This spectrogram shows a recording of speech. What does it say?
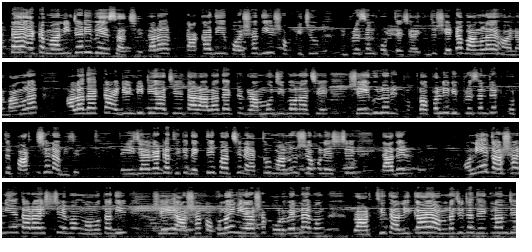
একটা একটা মানিটারি বেস আছে। তারা টাকা দিয়ে, পয়সা দিয়ে সব কিছু রিপ্রেজেন্ট করতে চায়। কিন্তু সেটা বাংলায় হয় না। বাংলার আলাদা একটা আইডেন্টিটি আছে, তার আলাদা একটা গ্রাম্য জীবন আছে। সেইগুলো প্রপারলি রিপ্রেজেন্টেড করতে পারছে না বিজেপি। তো এই জায়গাটা থেকে দেখতেই পাচ্ছেন, এত মানুষ যখন এসছে, তাদের অনেক আশা নিয়ে তারা এসছে এবং মমতাদি সেই আশা কখনোই নিরাশা করবেন না এবং প্রার্থী তালিকায় আমরা যেটা দেখলাম যে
